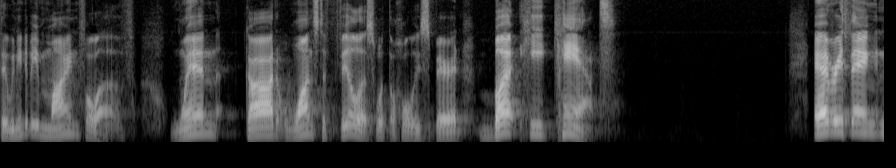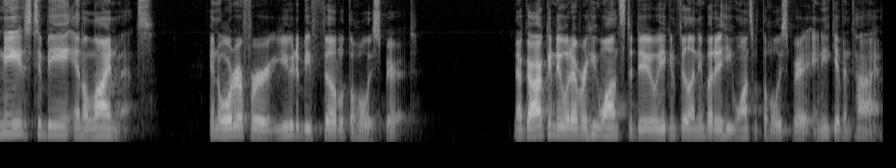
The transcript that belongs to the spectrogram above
that we need to be mindful of when God wants to fill us with the Holy Spirit, but He can't. Everything needs to be in alignment in order for you to be filled with the Holy Spirit. Now, God can do whatever He wants to do. He can fill anybody He wants with the Holy Spirit at any given time.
